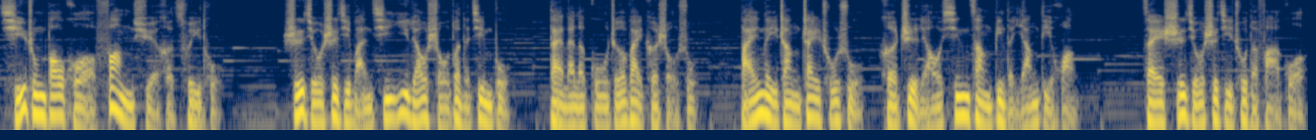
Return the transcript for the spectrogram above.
其中包括放血和催吐。十九世纪晚期，医疗手段的进步带来了骨折外科手术、白内障摘除术和治疗心脏病的洋地黄。在十九世纪初的法国，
